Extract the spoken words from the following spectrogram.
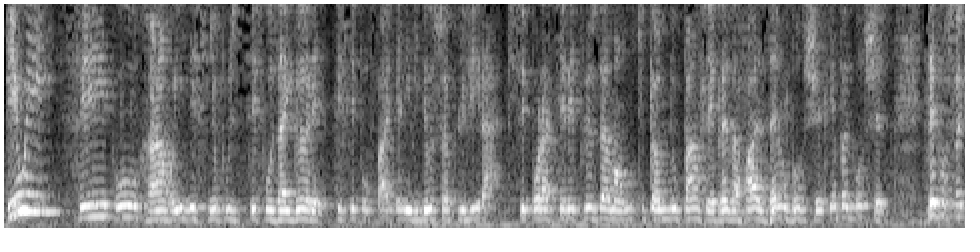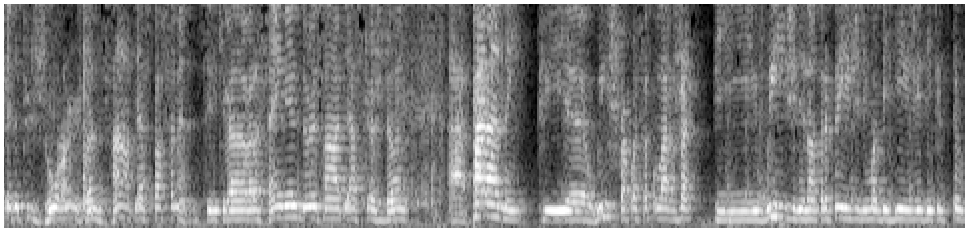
Puis oui, c'est pour envoyer des signaux positifs aux algorithmes. Puis c'est pour faire que les vidéos soient plus virales. Puis c'est pour attirer plus de monde qui, comme nous, pense les vraies affaires. Zéro bullshit, il n'y a pas de bullshit. C'est pour ça que depuis jour 1, je donne 100$ par semaine. C'est l'équivalent de 5200$ que je donne euh, par année. Puis euh, oui, je fais pas ça pour l'argent. Puis oui, j'ai des entreprises, j'ai des immobiliers, j'ai des cryptos,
